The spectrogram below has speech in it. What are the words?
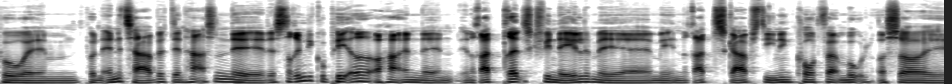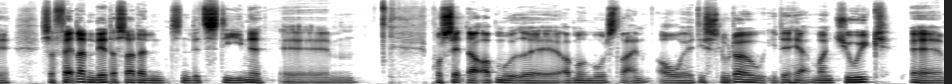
på, øhm, på den anden etape. Den har sådan, øh, den er sådan rimelig kuperet og har en, en, en ret drilsk finale med, øh, med en ret skarp stigning kort før mål, og så, øh, så falder den lidt, og så er der en sådan lidt stigende øh, procenter op mod, øh, op mod målstregen. Og øh, de slutter jo i det her Montjuic øh,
